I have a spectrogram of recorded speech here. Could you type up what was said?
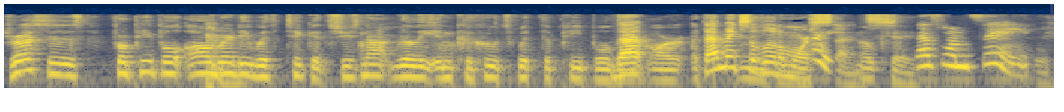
dresses for people already with tickets. She's not really in cahoots with the people that, That are. that makes a little more Right. sense. Okay. That's what I'm saying.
